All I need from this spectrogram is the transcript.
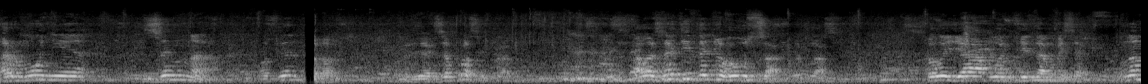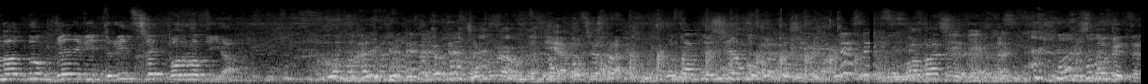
гармонія земна. От він як запросить, правда. Але зайдіть до нього у сад, будь ласка. Коли яблуньки там висять. Ну на одному дереві 30 пород яблук. Це правда. Ні, ну це ж правда. Ну там десь яблука були. Побачите? Слухайте,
